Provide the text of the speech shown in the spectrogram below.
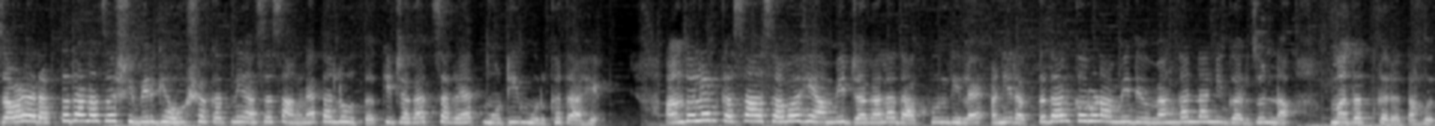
जवळ रक्तदानाचं शिबिर घेऊ शकत नाही असं सांगण्यात आलं होतं की जगात सगळ्यात मोठी मूर्खता आहे. आंदोलन कसं असावं हे आम्ही जगाला दाखवून दिलंय आणि रक्तदान करून आम्ही दिव्यांगांना आणि गरजूंना मदत करत आहोत.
